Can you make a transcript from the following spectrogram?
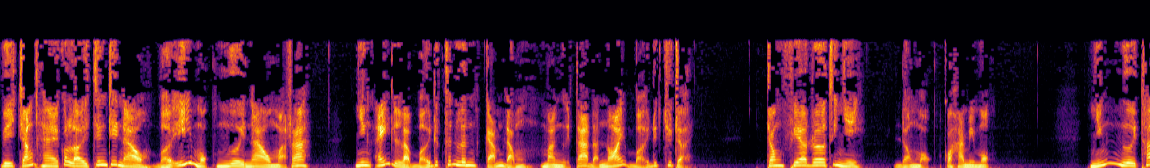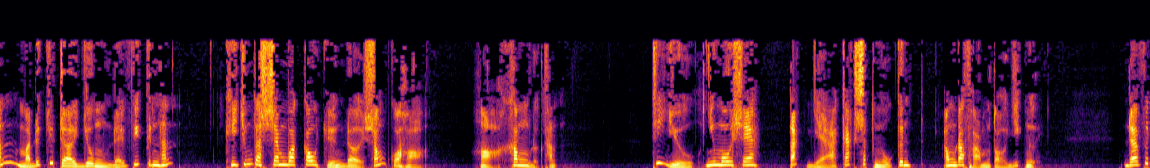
vì chẳng hề có lời tiên tri nào bởi ý một người nào mà ra, nhưng ấy là bởi Đức Thánh Linh cảm động mà người ta đã nói bởi Đức Chúa Trời. Trong phi rơ thứ nhì, đoạn 1 có 21. Những người thánh mà Đức Chúa Trời dùng để viết kinh thánh, khi chúng ta xem qua câu chuyện đời sống của họ, họ không được thánh. Thí dụ như môi xe, tác giả các sách ngũ kinh, ông đã phạm tội giết người. David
